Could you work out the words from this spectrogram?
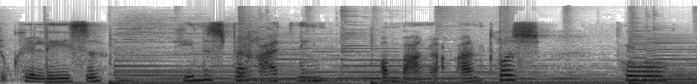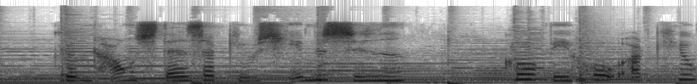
Du kan læse hendes beretning og mange andres på Københavns Stadsarkivs hjemmeside kbharkiv.dk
